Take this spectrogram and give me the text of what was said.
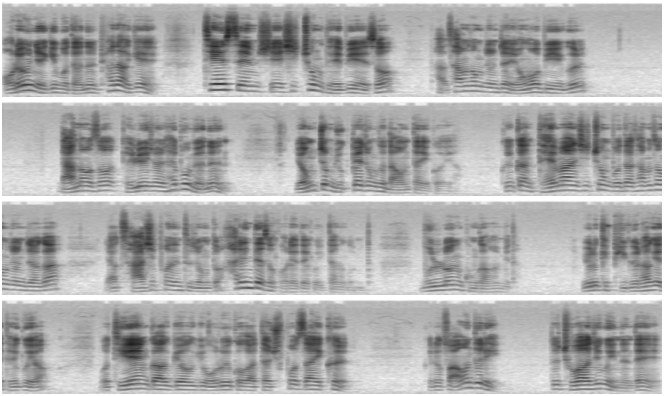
어려운 얘기보다는 편하게 TSMC의 시총 대비해서 삼성전자 영업이익을 나눠서 밸류에이션을 해보면은 0.6배 정도 나온다 이거예요. 그러니까 대만 시총보다 삼성전자가 약 40% 정도 할인돼서 거래되고 있다는 겁니다. 물론 공감합니다. 이렇게 비교를 하게 되고요. 뭐 DRAM 가격이 오를 것 같다 슈퍼사이클 그리고 파운드리도 좋아지고 있는데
